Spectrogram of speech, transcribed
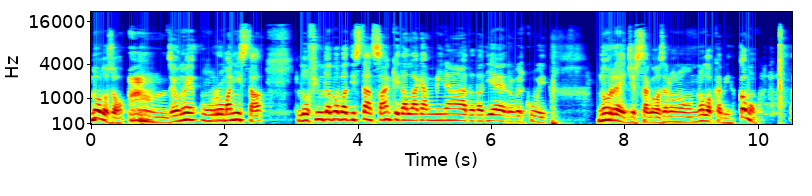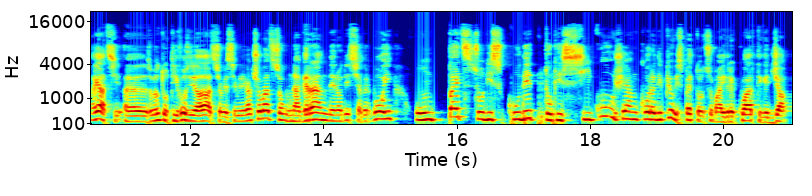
Non lo so, secondo me un romanista lo fiuta proprio a distanza anche dalla camminata da dietro, per cui non regge sta cosa, non, non, non l'ho capito. Comunque, ragazzi, eh, soprattutto tifosi della Lazio che seguite Calcio Pazzo, una grande notizia per voi, un pezzo di scudetto che si cuce ancora di più rispetto insomma, ai tre quarti che già,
